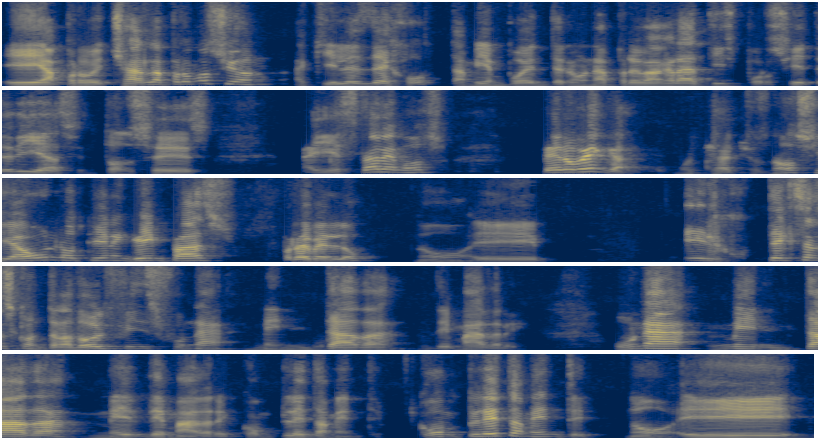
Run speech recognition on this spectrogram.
eh, aprovechar la promoción, aquí les dejo, también pueden tener una prueba gratis por siete días, entonces ahí estaremos. Pero venga, muchachos, ¿no? Si aún no tienen Game Pass, pruébenlo, ¿no? Eh, el Texans contra Dolphins fue una mentada de madre. Una mentada de madre, completamente. Completamente, ¿no? Eh,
